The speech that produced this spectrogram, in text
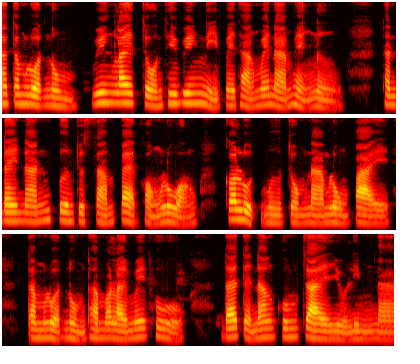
ายตำรวจหนุ่มวิ่งไล่โจรที่วิ่งหนีไปทางแม่น้ำแห่งหนึ่ง ทันใดนั้นปืนจุดสามแปดของหลวง ก็หลุดมือจมน้ำลงไป ตำรวจหนุ่มทำอะไรไม่ถูก ได้แต่นั่งกุ้มใจอยู่ริมน้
